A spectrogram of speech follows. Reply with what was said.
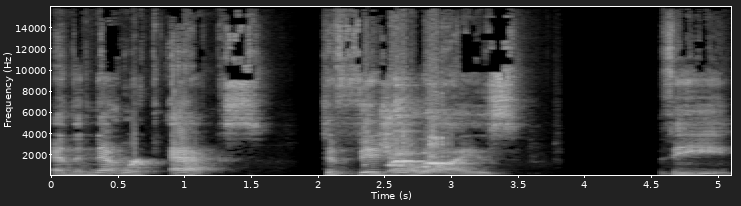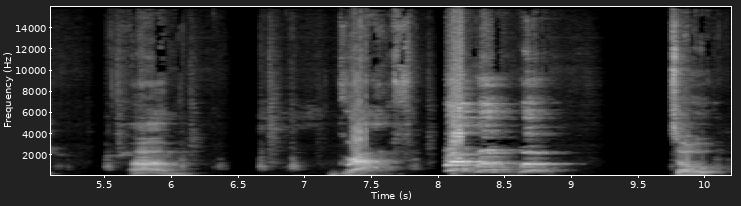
and the NetworkX to visualize the um, graph. So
